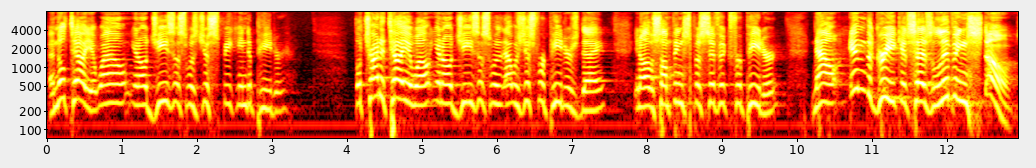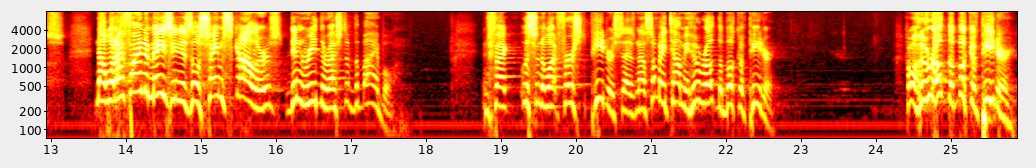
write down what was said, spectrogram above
And they'll tell you, well, you know, Jesus was just speaking to Peter. They'll try to tell you, well, you know, Jesus was, that was just for Peter's day. You know, it was something specific for Peter. Now, in the Greek, it says living stones. Now, what I find amazing is those same scholars didn't read the rest of the Bible. In fact, listen to what First Peter says. Now, somebody tell me who wrote the book of Peter? Come on, who wrote the book of Peter?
